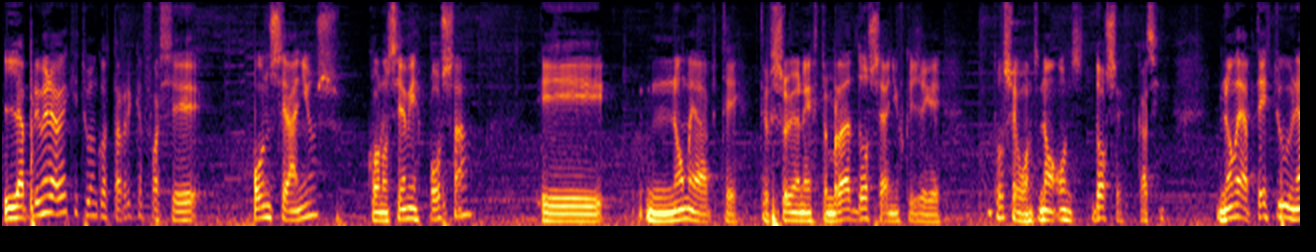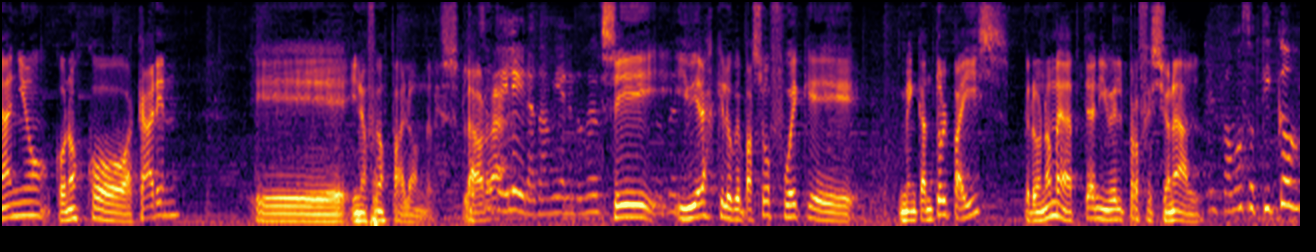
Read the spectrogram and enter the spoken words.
La primera vez que estuve en Costa Rica fue hace 11 años. Conocí a mi esposa. y no me adapté, te soy honesto. En verdad, 12 años que llegué. 12 o 11, no, 11, 12 casi. No me adapté, estuve un año. Conozco a Karen eh, y nos fuimos para Londres. La verdad. también, entonces. Sí, y vieras que lo que pasó fue que me encantó el país, pero no me adapté a nivel profesional. El famoso tico.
